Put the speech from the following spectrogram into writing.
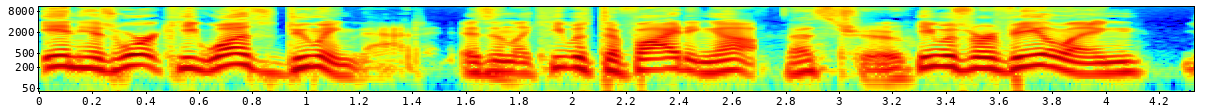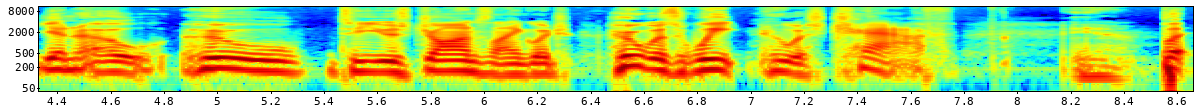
in his work, he was doing that, as in, like, he was dividing up. That's true. He was revealing, you know, who, to use John's language, who was wheat, who was chaff, yeah. but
